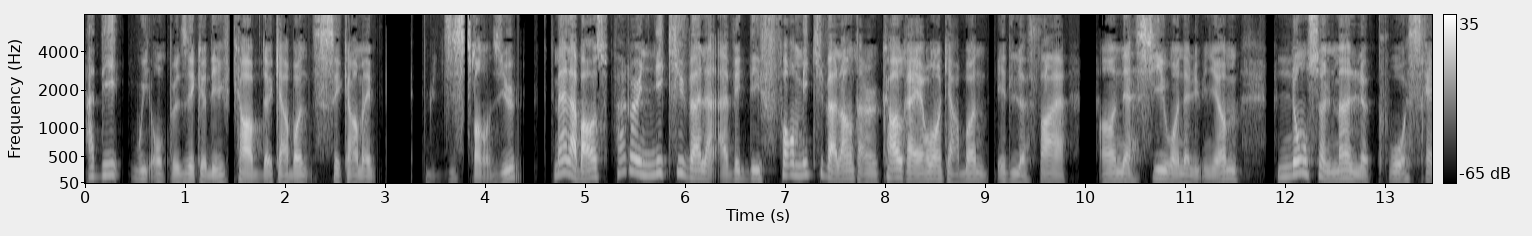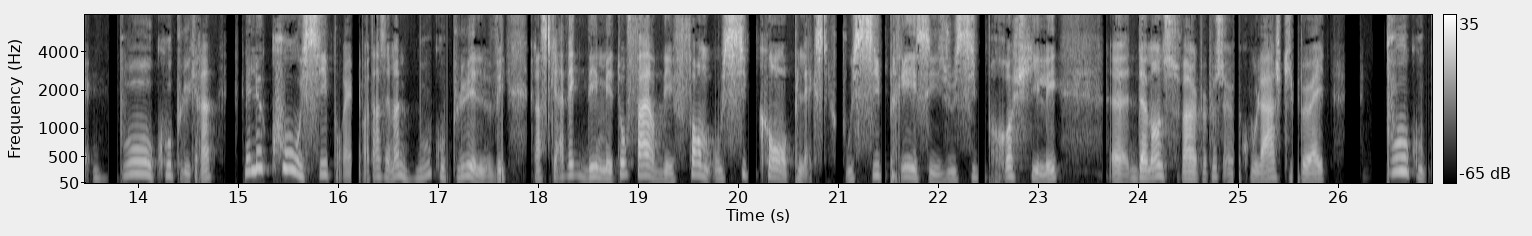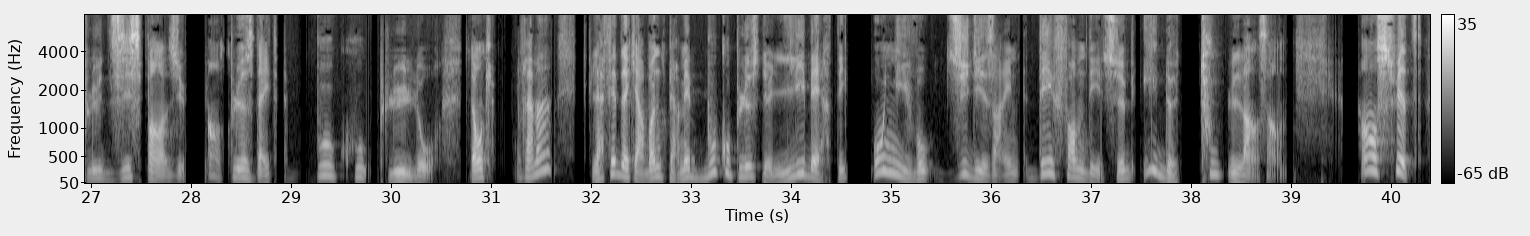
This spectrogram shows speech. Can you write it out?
à des, oui, on peut dire que des câbles de carbone, c'est quand même plus dispendieux, mais à la base, faire un équivalent avec des formes équivalentes à un cadre aéro en carbone et de le faire en acier ou en aluminium, non seulement le poids serait beaucoup plus grand, mais le coût aussi pourrait être potentiellement beaucoup plus élevé. Parce qu'avec des métaux, faire des formes aussi complexes, aussi précises, aussi profilées, euh, demande souvent un peu plus un coulage qui peut être beaucoup plus dispendieux, en plus d'être beaucoup plus lourd. Donc, vraiment, la fibre de carbone permet beaucoup plus de liberté au niveau du design, des formes des tubes et de tout l'ensemble. Ensuite,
